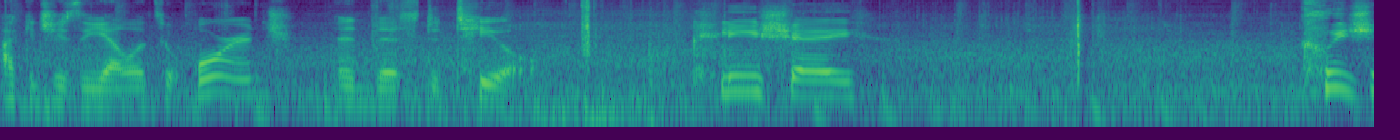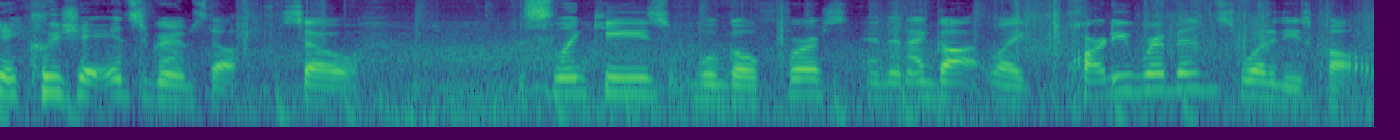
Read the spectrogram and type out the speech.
I can choose the yellow to orange and this to teal. Cliche. Cliche cliche Instagram stuff. So the slinkies will go first and then I got like party ribbons. What are these called?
